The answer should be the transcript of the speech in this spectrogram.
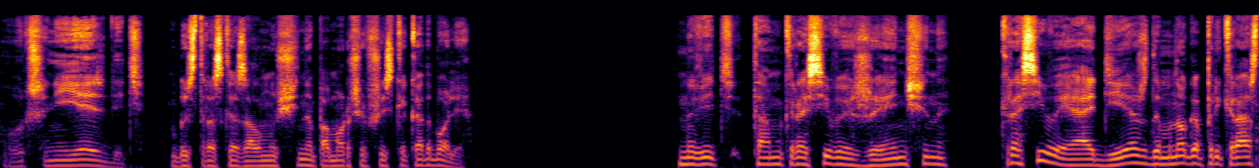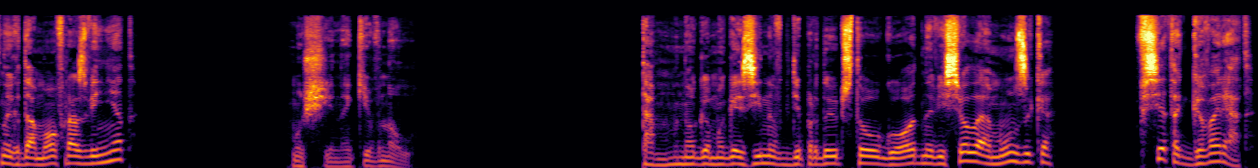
Лучше не ездить, быстро сказал мужчина, поморщившись как от боли. Но ведь там красивые женщины, красивые одежды, много прекрасных домов, разве нет? Мужчина кивнул. Там много магазинов, где продают что угодно, веселая музыка. Все так говорят.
